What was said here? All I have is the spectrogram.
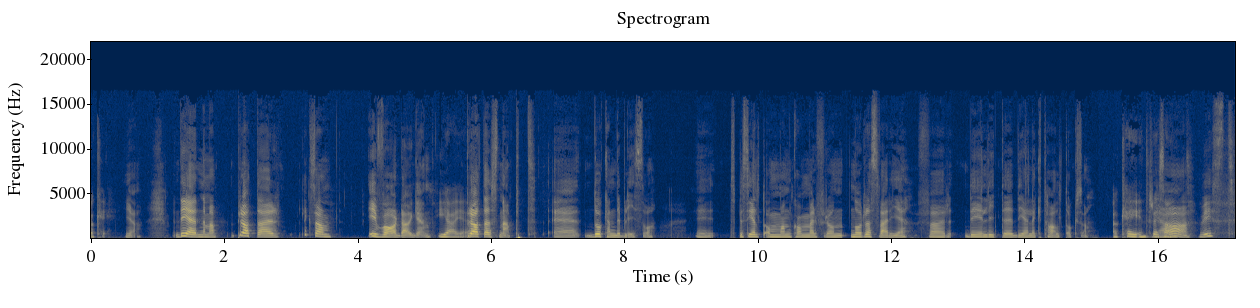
Okej, ja. Det är när man pratar liksom i vardagen. ja, ja. Pratar snabbt. Eh, då kan det bli så. Eh, speciellt om man kommer från norra Sverige. För det är lite dialektalt också. Okej, intressant. Ja, visst.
